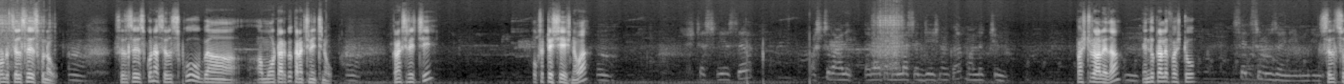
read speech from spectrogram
రెండు సెల్స్ తీసుకున్నావు సెల్స్ తీసుకొని ఆ సెల్స్కు ఆ మోటార్కు కనెక్షన్ ఇచ్చినావు. కనెక్షన్ ఇచ్చి ఒకసారి టెస్ట్ చేసినావా? టెస్ట్ చేస్తే ఫస్ట్ రాలే. తర్వాత మళ్ళీ సెట్ చేసినాక మళ్ళీ వచ్చింది ఫస్ట్ రాలేదా. ఎందుకు రాలేదు ఫస్ట్ సెల్స్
